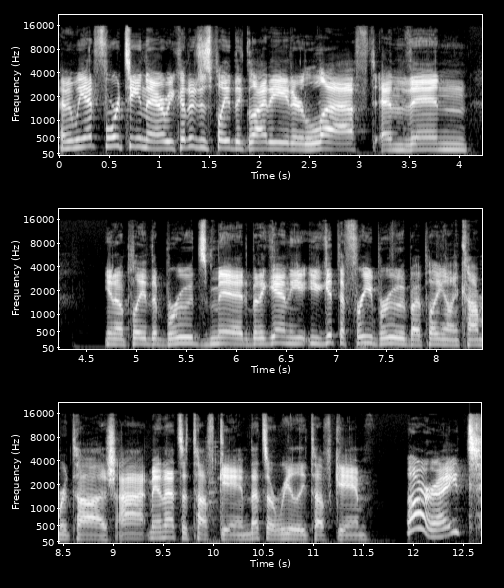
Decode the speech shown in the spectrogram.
I mean, we had 14 there. We could have just played the Gladiator left and then, you know, played the Broods mid. But again, you, you get the free Brood by playing on Kamar-Taj. Ah, man, that's a tough game. That's a really tough game. All right.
